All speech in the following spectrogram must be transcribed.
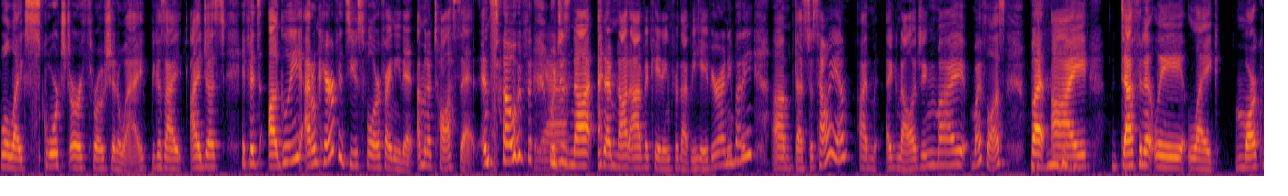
will like scorched earth throw shit away because I I just if it's ugly I don't care if it's useful or if I need it. I'm gonna toss it. And so if which is not and I'm not advocating for that behavior anybody um that's just how I am. I'm acknowledging my my flaws. But I definitely like Mark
